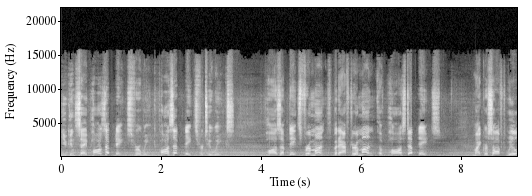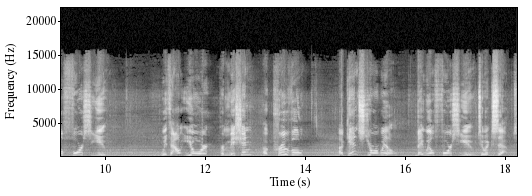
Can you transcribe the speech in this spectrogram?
You can say pause updates for a week, pause updates for two weeks, pause updates for a month. But after a month of paused updates, Microsoft will force you, without your permission, approval, against your will, they will force you to accept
